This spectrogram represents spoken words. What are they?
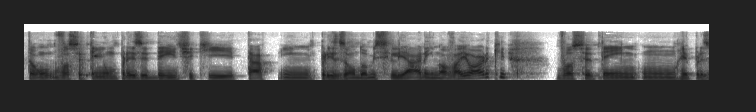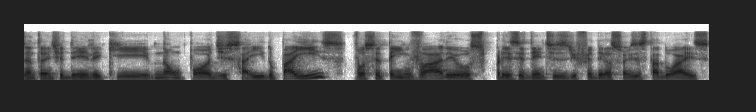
Então, você tem um presidente que tá em prisão domiciliar em Nova York. Você tem um representante dele que não pode sair do país. Você tem vários presidentes de federações estaduais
